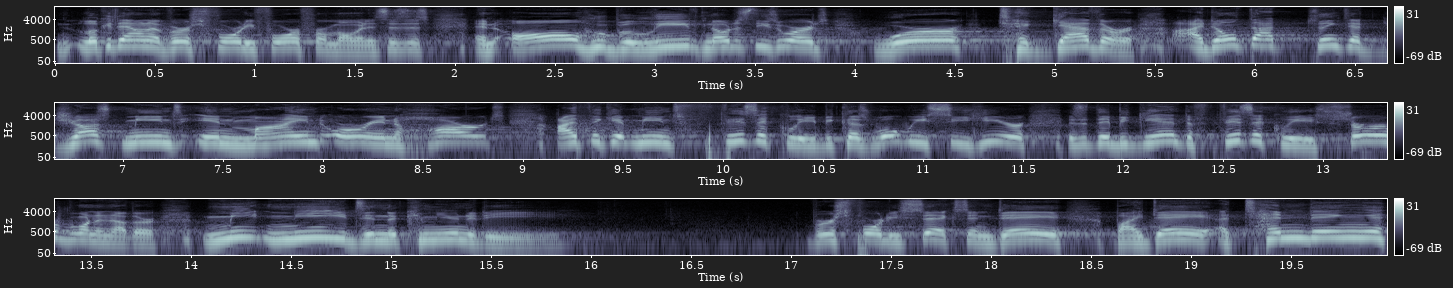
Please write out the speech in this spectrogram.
Look down at verse 44 for a moment. It says this, and all who believed, notice these words, were together. I don't that, think that just means in mind or in heart. I think it means physically, because what we see here is that they began to physically serve one another, meet needs in the community. Verse 46 and day by day, attending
